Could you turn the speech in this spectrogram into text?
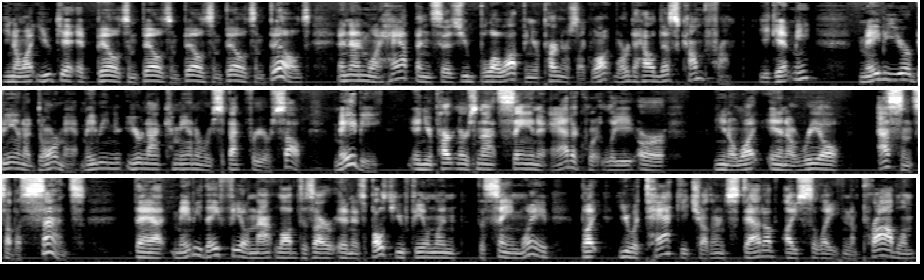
you know what? You get it builds and builds and builds and builds and builds. And then what happens is you blow up and your partner's like what? Where the hell did this come from? You get me? Maybe you're being a doormat. Maybe you're not commanding respect for yourself. Maybe and your partner's not saying it adequately or you know what in a real essence of a sense that maybe they feel not love, desire, and it's both you feeling the same way, but you attack each other instead of isolating the problem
